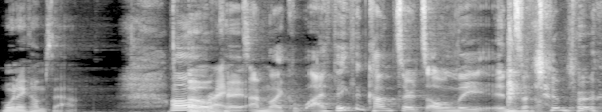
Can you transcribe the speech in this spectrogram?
when it comes out. All Oh, right. okay. I'm like, I think the concert's only in September.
